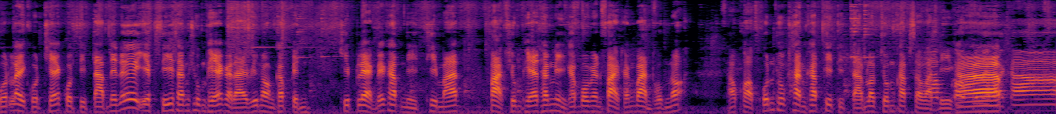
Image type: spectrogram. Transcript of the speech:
กดไลค์กดแชร์กดติดตามได้เด้อเอฟซีทั้งชุมแพก็ได้พี่น้องครับเป็นคลิปแรกเด้อครับนี่ที่มาฝากชุมแพทั้งนี้ครับโบแมนฝากทั้งบ้านผมเนาะเอาขอบคุณทุกท่านครับที่ติดตามรับชมครับสวัสดีคขอรับณนะครั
